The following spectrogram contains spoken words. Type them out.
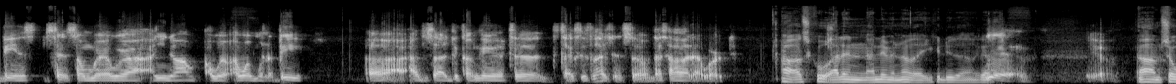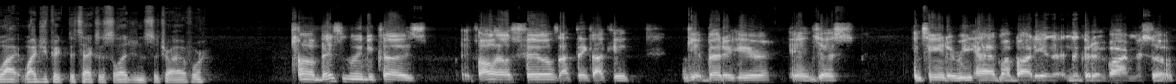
being sent somewhere where I, you know, I, I, would, I wouldn't want to be, uh, I decided to come here to the Texas Legends. So that's how that worked. Oh, that's cool. I didn't. I didn't even know that you could do that. Like that. Yeah, yeah. Um. So why why'd you pick the Texas Legends to try out for? Uh, basically, because if all else fails, I think I could get better here and just continue to rehab my body in a, in a good environment. So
